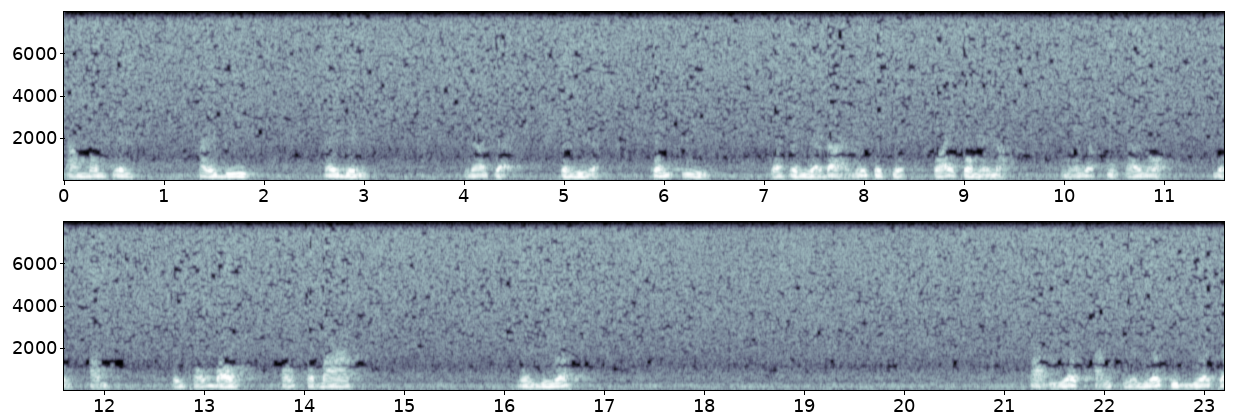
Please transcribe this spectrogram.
ทำบำเพ็ญให้ดีให้เด่นแล้วจะเฉลี่ยคนอื่นก็เฉลี่ยได้หรือจะเก็บไว้ก็ไม่หนักเหมือนวัตถุภายนอกเรื่องทำเป็นของเบาของสบาย ไม่เหลือขาดเหลือขันไม่เหลือจิตเหลือใจ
